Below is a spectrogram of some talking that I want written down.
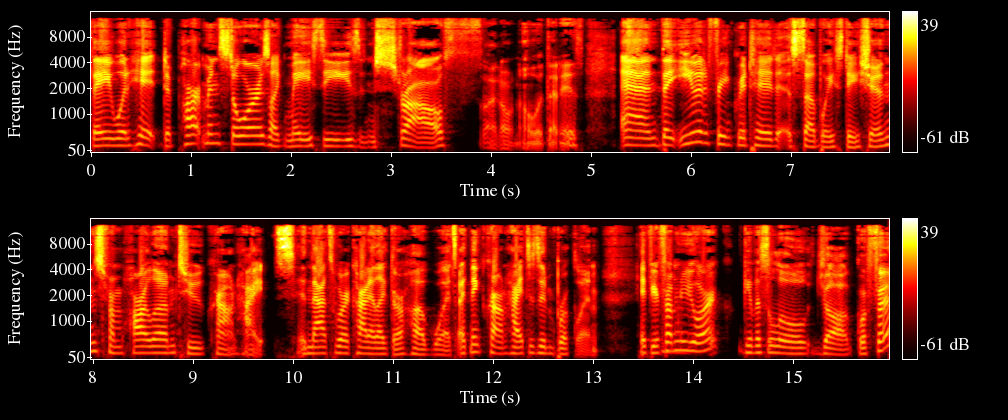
They would hit department stores like Macy's and Straus. I don't know what that is. And they even frequented subway stations from Harlem to Crown Heights. And that's where kind of like their hub was. I think Crown Heights is in Brooklyn. If you're from mm-hmm. New York, give us a little geography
